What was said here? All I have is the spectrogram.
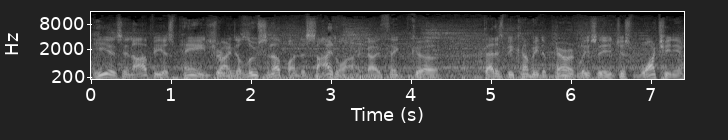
He is in obvious pain sure trying to loosen up on the sideline. I think uh, that is becoming apparent, Lisa, in just watching him.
